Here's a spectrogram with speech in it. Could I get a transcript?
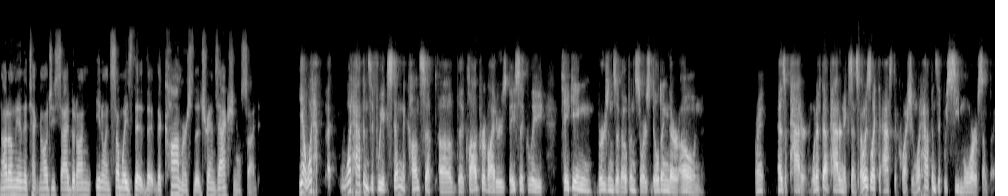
not only on the technology side, but on you know in some ways the the, the commerce, the transactional side. Yeah, what uh, what happens if we extend the concept of the cloud providers basically taking versions of open source, building their own, right, as a pattern? What if that pattern extends? I always like to ask the question, what happens if we see more of something?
